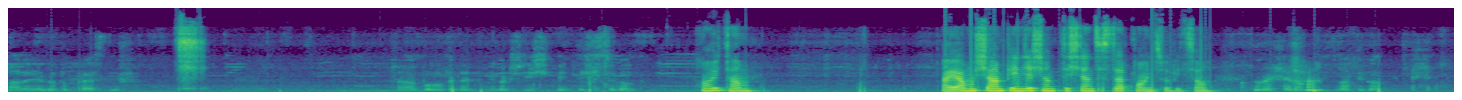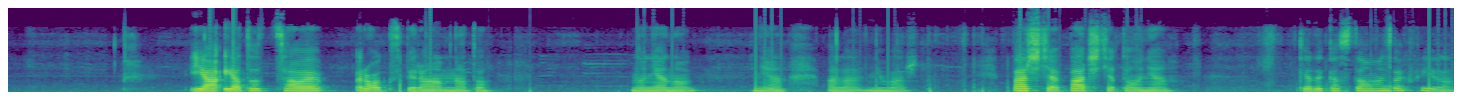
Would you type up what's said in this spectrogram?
No ale jego to prestiż. Trzeba było wydać w niego 35 tysięcy gold. Oj tam. A ja musiałam 50 tysięcy starpońców i co? Które się robi w dwa tygodnie. Ja, ja to cały rok zbierałam na to. No nie no, nie, ale nieważne. Patrzcie, patrzcie to nie. Kiedy customy? Za chwilę.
